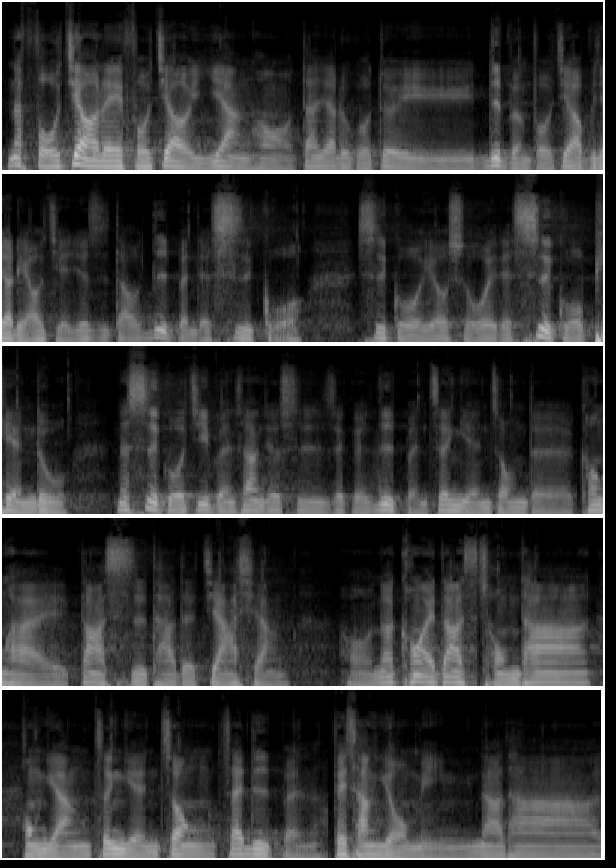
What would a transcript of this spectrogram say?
那佛教呢？佛教一样哈，大家如果对于日本佛教比较了解，就是到日本的四国，四国有所谓的四国遍路。那四国基本上就是这个日本真言宗的空海大师他的家乡。哦，那空海大师从他弘扬真言宗在日本非常有名。那他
